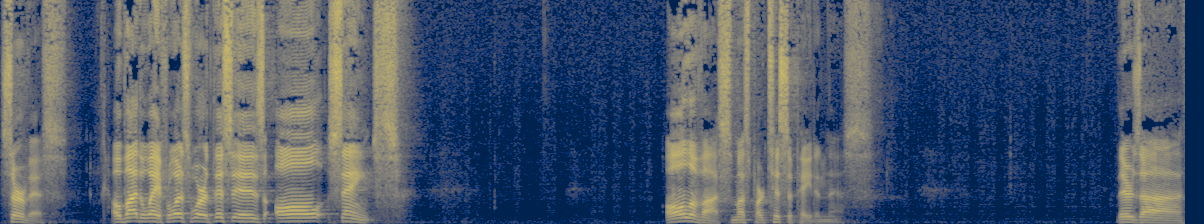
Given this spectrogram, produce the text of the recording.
Service. Oh, by the way, for what it's worth, this is all saints. All of us must participate in this. There's a,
